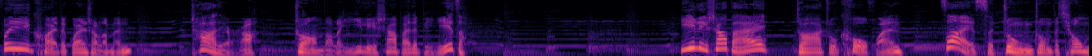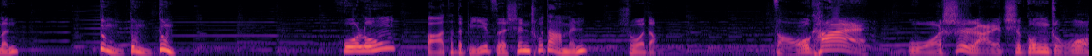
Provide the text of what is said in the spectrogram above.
飞快的关上了门，差点啊撞到了伊丽莎白的鼻子。伊丽莎白抓住扣环，再次重重的敲门，咚咚咚。火龙把他的鼻子伸出大门，说道：“走开！我是爱吃公主，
